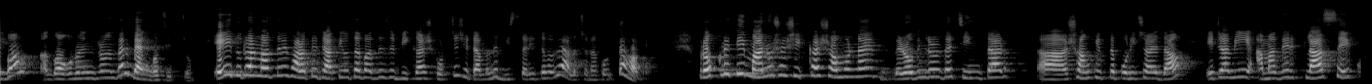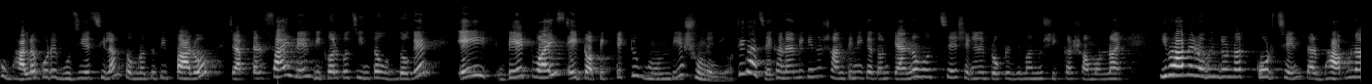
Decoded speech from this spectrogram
এবং গগনেন্দ্রনাথের ব্যঙ্গচিত্র। এই দুটোর মাধ্যমে ভারতের জাতীয়তাবাদের যে বিকাশ করছে সেটা আমাদের বিস্তারিতভাবে আলোচনা করতে হবে। প্রকৃতি, মানুষ ও শিক্ষার সমন্বয়ে রবীন্দ্রনাথের চিন্তার সংক্ষিপ্ত পরিচয় দাও। এটা আমি আমাদের ক্লাসে খুব ভালো করে বুঝিয়েছিলাম। তোমরা যদি পারো চ্যাপ্টার ফাইভ এর বিকল্প চিন্তা উদ্যোগে এই ডেট ওয়াইজ এই টপিকটা একটু মন দিয়ে শুনে নিও। ঠিক আছে? এখানে আমি কিন্তু শান্তিনিকেতন কেন হচ্ছে, সেখানে প্রকৃতি মানুষ শিক্ষার সমন্বয় কীভাবে রবীন্দ্রনাথ করছেন, তার ভাবনা,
